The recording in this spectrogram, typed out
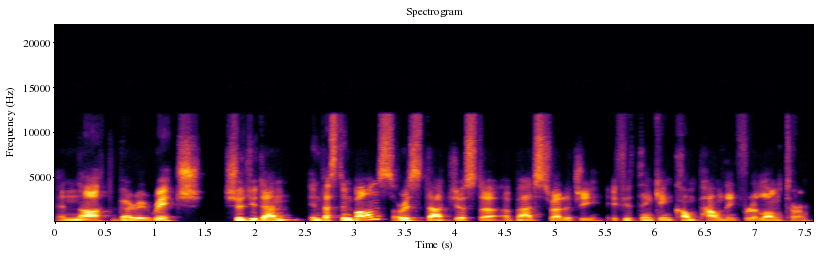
and not very rich should you then invest in bonds or is that just a, a bad strategy if you're thinking compounding for the long term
